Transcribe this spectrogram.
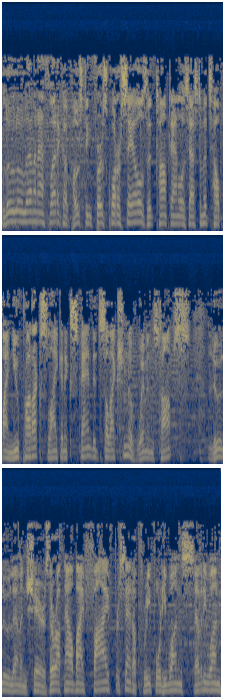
Lululemon Athletica posting first quarter sales that topped analyst estimates helped by new products like an expanded selection of women's tops. Lululemon shares, they're up now by 5%, up 341, 71,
